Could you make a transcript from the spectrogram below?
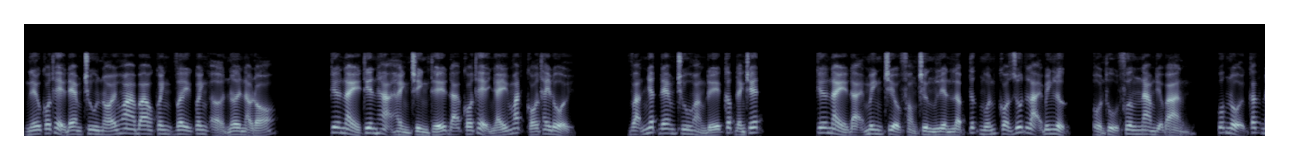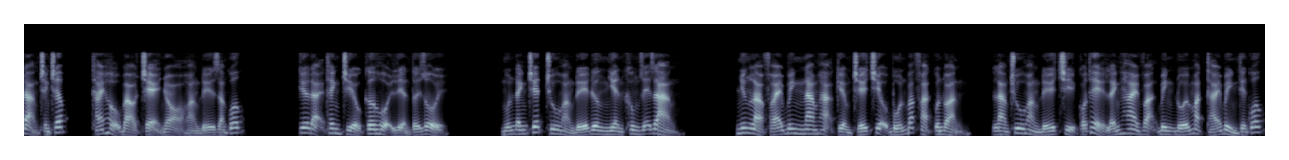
Nếu có thể đem chu nói hoa bao quanh vây quanh ở nơi nào đó, kia này thiên hạ hành trình thế đã có thể nháy mắt có thay đổi. Vạn nhất đem chu hoàng đế cấp đánh chết. Kia này đại minh triều phòng trừng liền lập tức muốn co rút lại binh lực, ổn thủ phương nam địa bàn, quốc nội các đảng tranh chấp, thái hậu bảo trẻ nhỏ hoàng đế giám quốc. Kia đại thanh triều cơ hội liền tới rồi. Muốn đánh chết chu hoàng đế đương nhiên không dễ dàng. Nhưng là phái binh nam hạ kiềm chế triệu bốn bắc phạt quân đoàn, làm chu hoàng đế chỉ có thể lãnh hai vạn binh đối mặt thái bình thiên quốc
